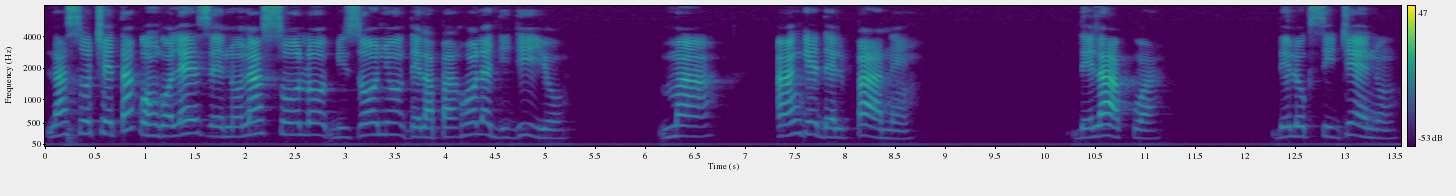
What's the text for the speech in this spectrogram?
la società congolese non ha solo bisogno della parola di Dio, ma anche del pane, dell'acqua, dell'ossigeno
